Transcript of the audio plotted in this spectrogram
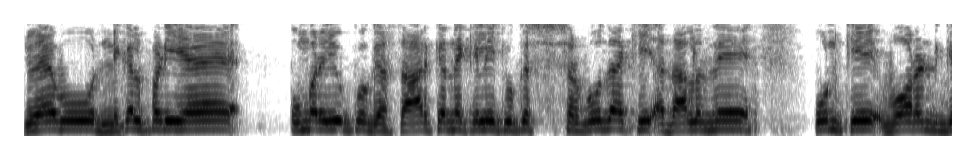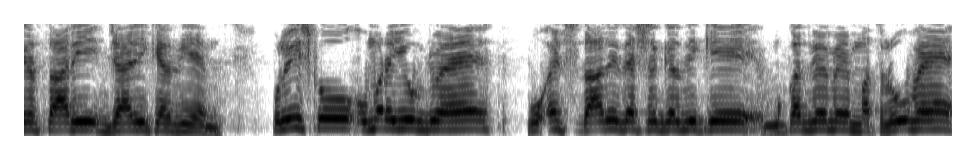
جو ہے وہ نکل پڑی ہے عمر ایوب کو گرفتار کرنے کے لیے، کیونکہ سرگودا کی عدالت نے ان کے وارنٹ گرفتاری جاری کر دیے پولیس کو عمر ایوب جو ہے وہ انسدادی دہشت گردی کے مقدمے میں مطلوب ہیں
